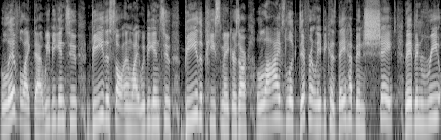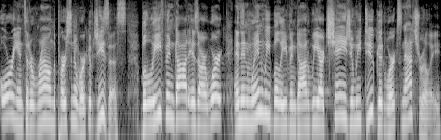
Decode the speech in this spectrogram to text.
live like that. We begin begin to be the salt and light. We begin to be the peacemakers. Our lives look differently because they have been shaped, they have been reoriented around the person and work of Jesus. Belief in God is our work. And then when we believe in God, we are changed and we do good works naturally.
